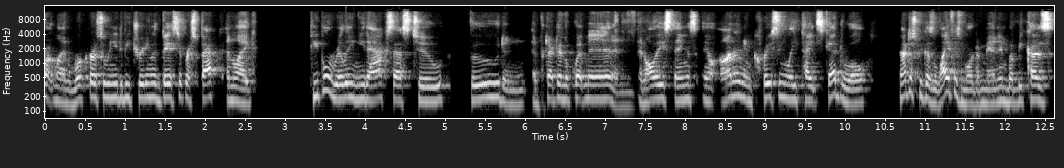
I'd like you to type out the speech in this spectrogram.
frontline workers who we need to be treating with basic respect. And like people really need access to food and, and protective equipment and, and all these things, you know, on an increasingly tight schedule, not just because life is more demanding, but because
